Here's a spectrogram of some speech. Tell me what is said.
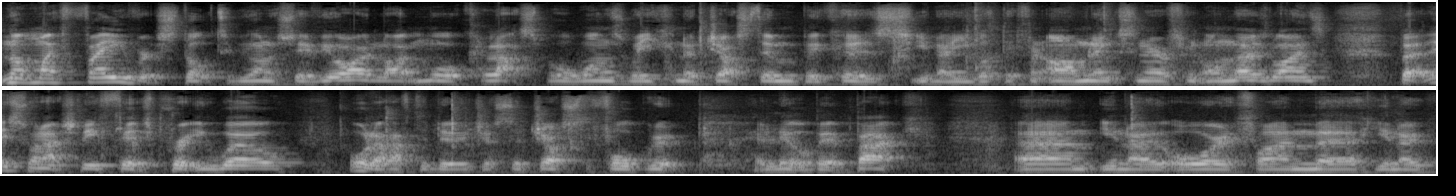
Not my favorite stock to be honest with you. I like more collapsible ones where you can adjust them because you know you've got different arm lengths and everything on those lines. But this one actually fits pretty well. All I have to do is just adjust the foregrip a little bit back um, you know or if I'm uh, you know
